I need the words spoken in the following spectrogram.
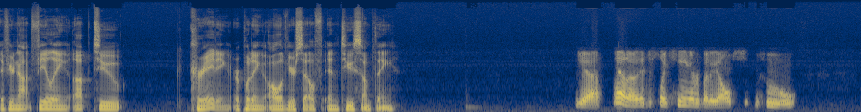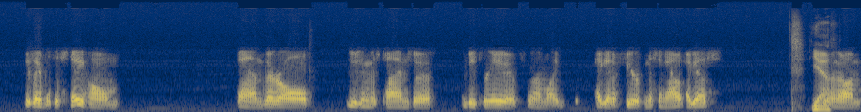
if you're not feeling up to creating or putting all of yourself into something. Yeah, I don't know. It's just like seeing everybody else who is able to stay home, and they're all using this time to be creative. And I'm like, I get a fear of missing out. I guess, Yeah, even though I'm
